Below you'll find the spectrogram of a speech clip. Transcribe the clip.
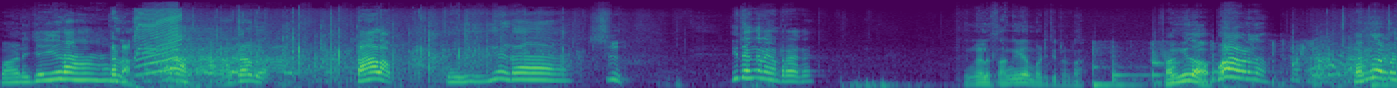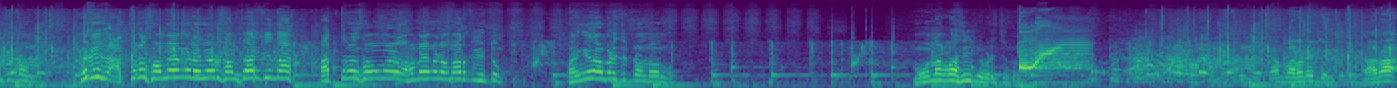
പണി ചെയ്യടാ. കണ്ടോ? അതാണ്. താളം. ശ്ശ്. ഇതെങ്ങനെ കണ്ട്രാക്ക് നിങ്ങൾ സംഗീതം പഠിച്ചിട്ടുണ്ടോ? സംഗീതം? പോ അവിടുന്ന്. സംഗീതം പഠിച്ചിട്ടുണ്ടോ? നിങ്ങൾക്ക് അത്ര സമയം കൂടെ എന്നോട് സംസാരിക്കുന്ന അത്ര സമയം സമയം കൂടെ മാർക്ക് കിട്ടും. സംഗീതം പഠിച്ചിട്ടുണ്ടോ എന്ന്? മൂന്നാം ക്ലാസ്സിൽ പഠിച്ചിട്ടുണ്ട്. ഞാൻ പറഞ്ഞില്ലേ? അതാ.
